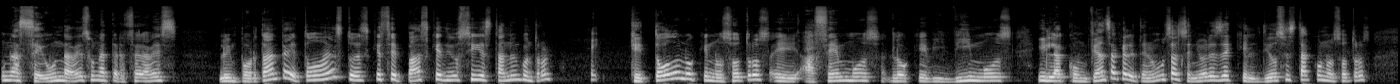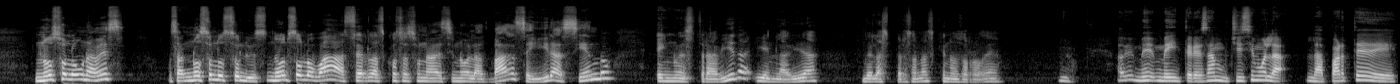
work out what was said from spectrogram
una segunda vez, una tercera vez. Lo importante de todo esto es que sepas que Dios sigue estando en control. Que todo lo que nosotros eh, hacemos, lo que vivimos y la confianza que le tenemos al Señor es de que el Dios está con nosotros no solo una vez, o sea, no solo, no solo va a hacer las cosas una vez, sino las va a seguir haciendo en nuestra vida y en la vida de las personas que nos rodean. A mí me, interesa muchísimo la, la parte de,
